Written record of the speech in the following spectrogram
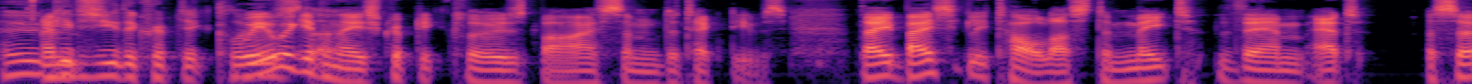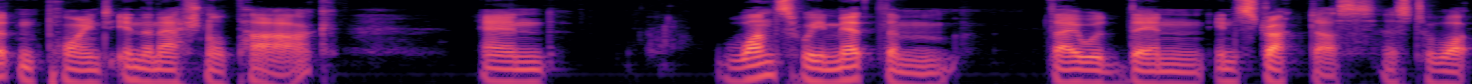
Who And gives you the cryptic clues? we were given though? these cryptic clues by some detectives. They basically told us to meet them at a certain point in the national park, and once we met them, they would then instruct us as to what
